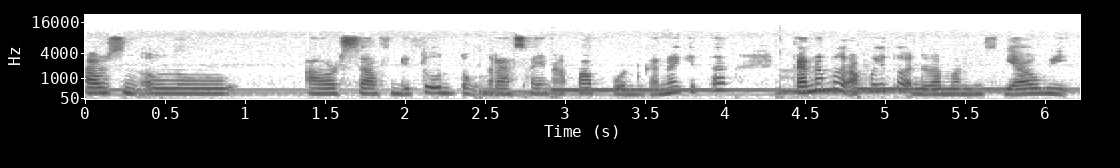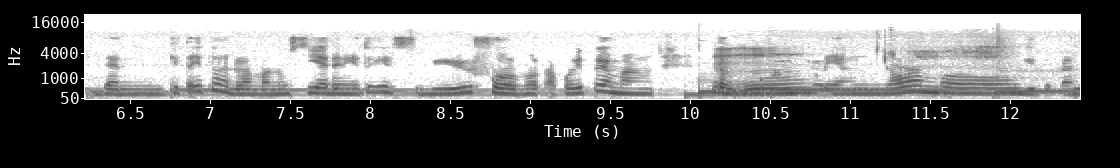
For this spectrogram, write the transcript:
harus allow ourselves gitu untuk ngerasain apa pun. Karena kita karena menurut aku itu adalah manusiawi dan kita itu adalah manusia dan itu is beautiful. Menurut aku itu emang hal yang normal gitu kan.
